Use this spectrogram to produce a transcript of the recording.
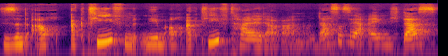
sie sind auch aktiv, nehmen auch aktiv teil daran. Und das ist ja eigentlich das,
